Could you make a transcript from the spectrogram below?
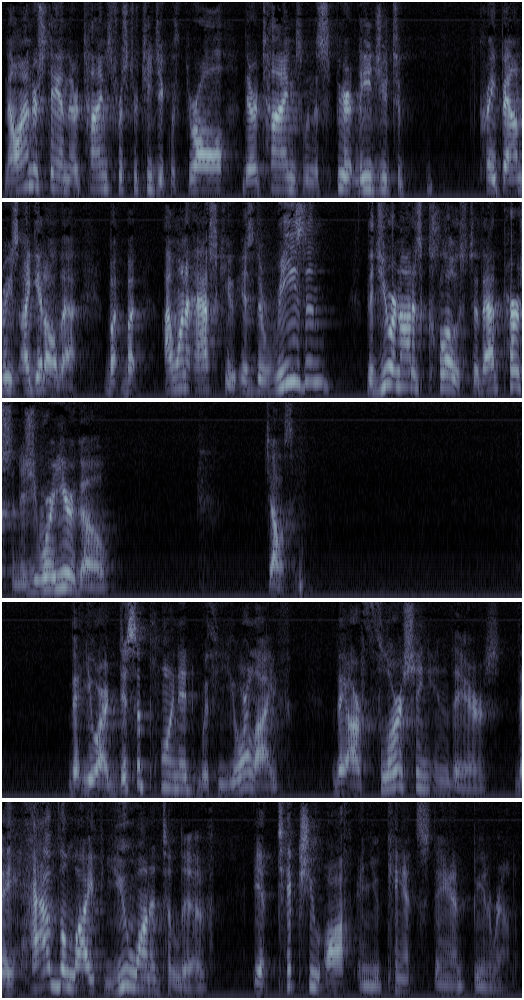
Now, I understand there are times for strategic withdrawal. There are times when the Spirit leads you to create boundaries. I get all that. But, but I want to ask you is the reason that you are not as close to that person as you were a year ago jealousy? That you are disappointed with your life, they are flourishing in theirs, they have the life you wanted to live it ticks you off and you can't stand being around them.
